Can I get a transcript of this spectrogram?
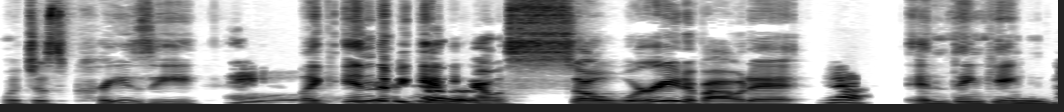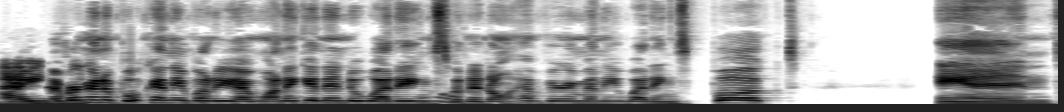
which is crazy. Same Like in the beginning. I was so worried about it. Yeah. And thinking, I'm never going to book anybody. I want to get into weddings, but I don't have very many weddings booked. And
